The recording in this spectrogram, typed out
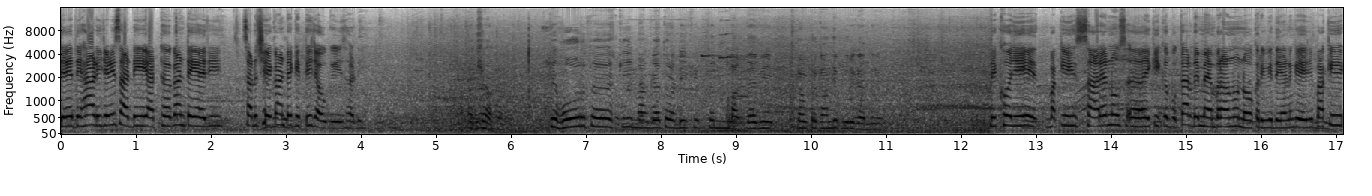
ਤੇ ਦਿਹਾੜੀ ਜਿਹੜੀ ਸਾਡੀ 8 ਘੰਟੇ ਹੈ ਜੀ ਸਾਨੂੰ 6 ਘੰਟੇ ਕੀਤੀ ਜਾਊਗੀ ਜੀ ਸਾਡੀ। ਅੱਛਾ। ਤੇ ਹੋਰ ਤਾਂ ਕੀ ਮੰਗ ਹੈ ਤੁਹਾਡੀ? ਕਿ ਤੁਹਾਨੂੰ ਲੱਗਦਾ ਵੀ ਡਾਕਟਰ ਗਾਂਧੀ ਪੂਰੀ ਕਰਨੀ ਹੈ ਦੇਖੋ ਜੀ ਬਾਕੀ ਸਾਰਿਆਂ ਨੂੰ ਇੱਕ ਇੱਕ ਘਰ ਦੇ ਮੈਂਬਰਾਂ ਨੂੰ ਨੌਕਰੀ ਵੀ ਦੇਣਗੇ ਜੀ। ਬਾਕੀ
